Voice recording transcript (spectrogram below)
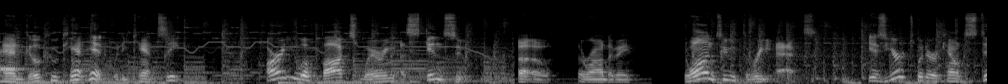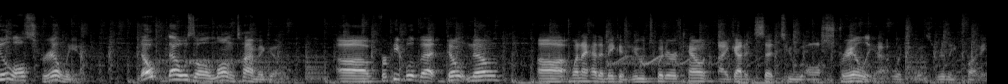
and Goku can't hit what he can't see. Are you a fox wearing a skin suit? Uh-oh, they're on to me. Juan23 asks, is your Twitter account still Australian? Nope, that was a long time ago. Uh, for people that don't know, uh, when I had to make a new Twitter account, I got it set to Australia, which was really funny.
